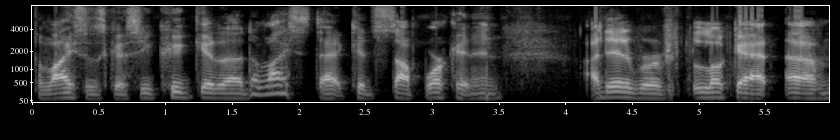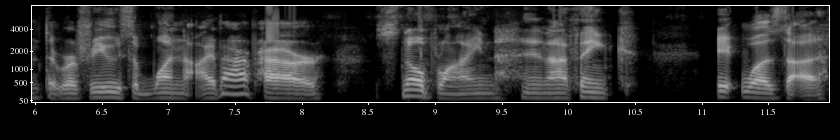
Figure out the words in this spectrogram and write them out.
devices because you could get a device that could stop working. And I did look at um, the reviews of one iBuyPower Snowblind and I think it was the,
